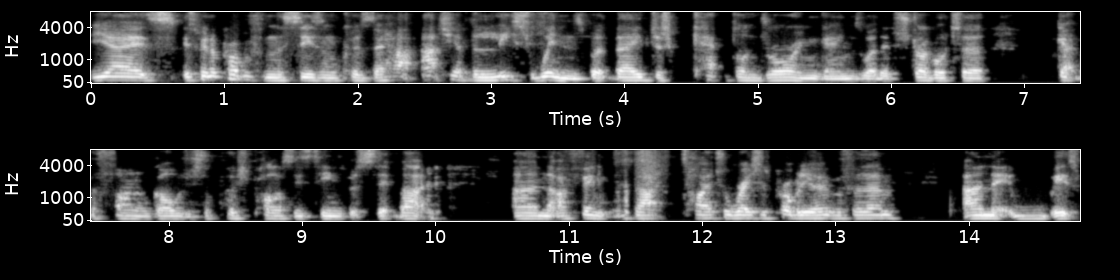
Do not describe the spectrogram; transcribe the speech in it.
Yeah, it's it's been a problem from the season because they ha- actually have the least wins, but they've just kept on drawing games where they've struggled to get the final goal just to push past these teams but sit back. And I think that title race is probably over for them. And it, it's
